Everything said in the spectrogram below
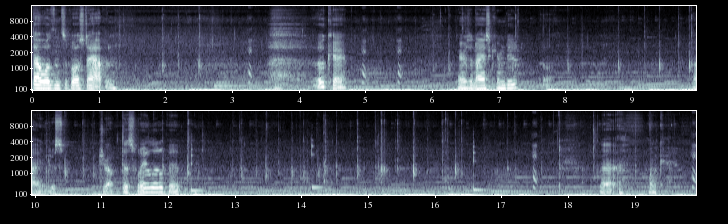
That wasn't supposed to happen. okay. There's an ice cream dude. I just drop this way a little bit. Uh, okay.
